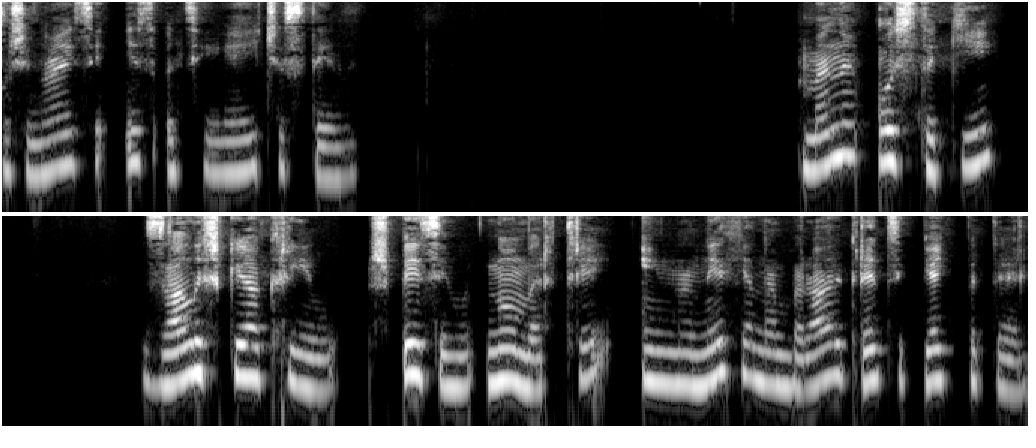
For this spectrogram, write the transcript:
починається із оцієї частини. У мене ось такі залишки акрилу, шпиці номер 3 і на них я набираю 35 петель.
